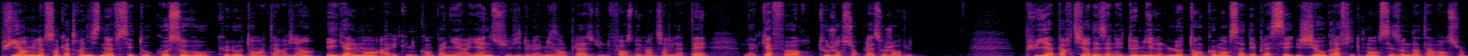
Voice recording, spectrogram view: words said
Puis en 1999, c'est au Kosovo que l'OTAN intervient, également avec une campagne aérienne suivie de la mise en place d'une force de maintien de la paix, la CAFOR, toujours sur place aujourd'hui. Puis à partir des années 2000, l'OTAN commence à déplacer géographiquement ses zones d'intervention,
